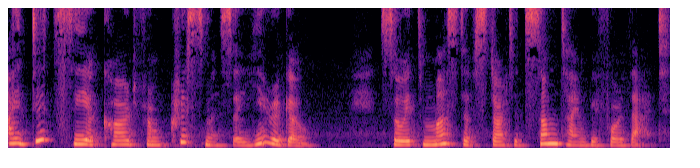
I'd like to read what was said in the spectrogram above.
I did see a card from Christmas a year ago, so it must have started sometime before that.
